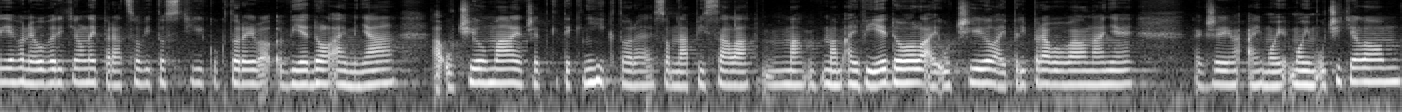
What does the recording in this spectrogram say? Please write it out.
jeho neuveriteľnej pracovitosti, ku ktorej viedol aj mňa a učil ma. Všetky tie knihy, ktoré som napísala, mám aj viedol, aj učil, aj pripravoval na ne takže aj môj, môjim učiteľom.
